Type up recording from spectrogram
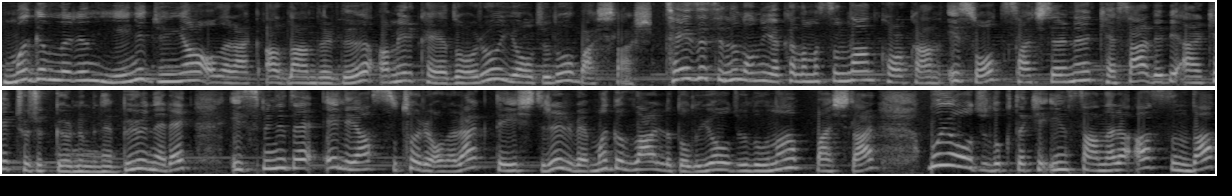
Muggle'ların yeni dünya olarak adlandırdığı Amerika'ya doğru yolculuğu başlar. Teyzesinin onu yakalamasından korkan Isolde saçlarını keser ve bir erkek çocuk görünümüne bürünerek ismini de Elias Story olarak değiştirir ve Muggle'larla dolu yolculuğuna başlar. Bu yolculuktaki insanlara aslında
